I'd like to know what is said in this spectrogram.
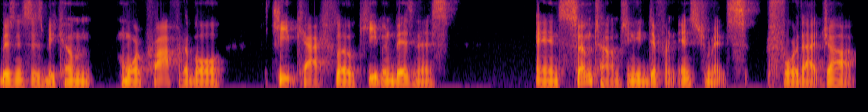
businesses become more profitable, keep cash flow, keep in business. And sometimes you need different instruments for that job.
